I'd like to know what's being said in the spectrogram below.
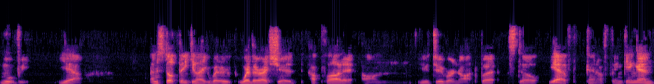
movie. Yeah. I'm still thinking like whether whether I should upload it on YouTube or not, but still, yeah, kind of thinking. And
